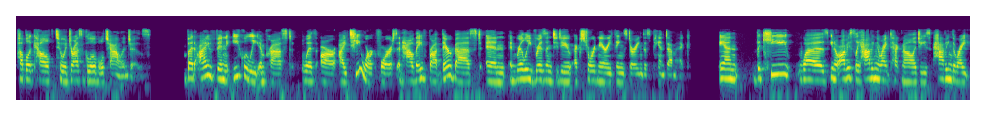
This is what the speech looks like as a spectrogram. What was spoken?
public health to address global challenges. But I've been equally impressed with our IT workforce and how they've brought their best and, and really risen to do extraordinary things during this pandemic. And the key was, you know, obviously having the right technologies, having the right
